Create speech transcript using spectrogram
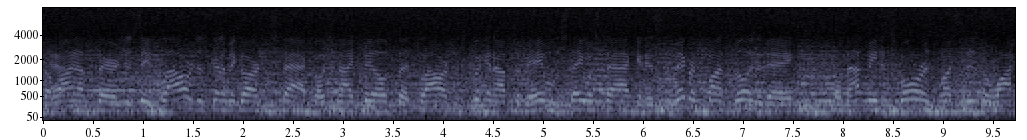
The lineup there, as you see, Flowers is going to be guarding Stack. Coach Knight feels that Flowers is quick enough to be able to stay with Stack, and his big responsibility today will not be to score as much as it is to watch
